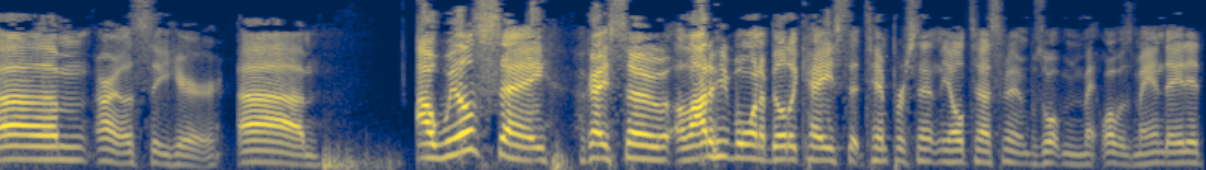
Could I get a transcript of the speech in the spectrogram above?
um, all right, let's see here. Um, I will say, okay, so a lot of people want to build a case that 10% in the Old Testament was what, what was mandated.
